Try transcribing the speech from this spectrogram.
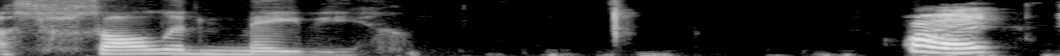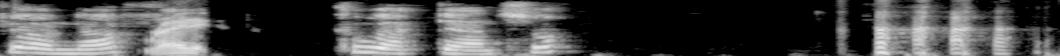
a solid maybe. All right, fair enough. Right. Correct answer.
